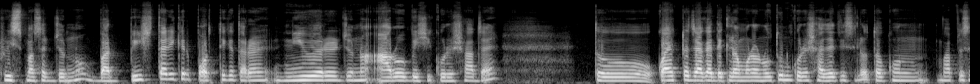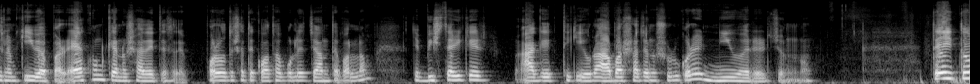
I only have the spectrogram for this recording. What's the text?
ক্রিসমাসের জন্য বাট বিশ তারিখের পর থেকে তারা নিউ ইয়ারের জন্য আরও বেশি করে সাজায়। তো কয়েকটা জায়গায় দেখলাম ওরা নতুন করে সাজাইতেছিল, তখন ভাবতেছিলাম কি ব্যাপার, এখন কেন সাজাইতেছে? পরে ওদের সাথে কথা বলে জানতে পারলাম যে বিশ তারিখের আগের থেকে ওরা আবার সাজানো শুরু করে নিউ ইয়ারের জন্য। তো এই তো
